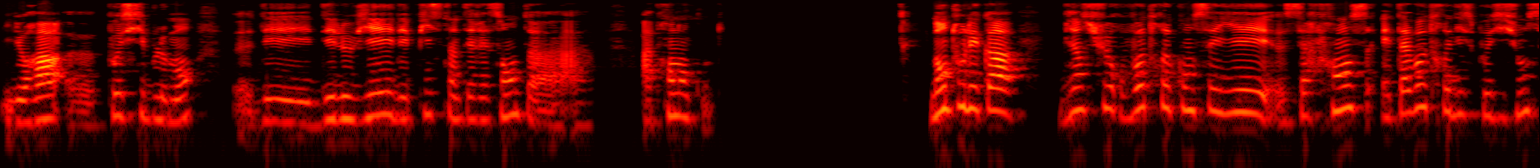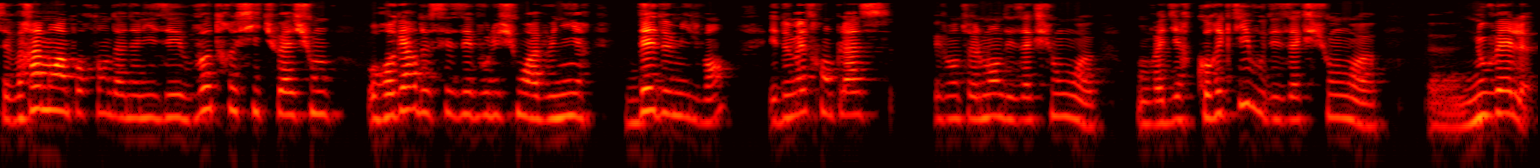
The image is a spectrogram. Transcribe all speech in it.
il y aura euh, possiblement euh, des, leviers et des pistes intéressantes à, prendre en compte. Dans tous les cas, bien sûr, votre conseiller euh, Serre France est à votre disposition. C'est vraiment important d'analyser votre situation au regard de ces évolutions à venir dès 2020 et de mettre en place éventuellement des actions, on va dire, correctives ou des actions euh, nouvelles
